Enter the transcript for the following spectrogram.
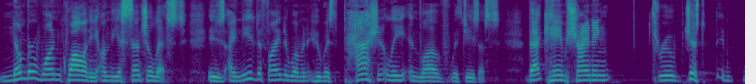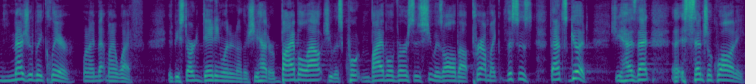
number one quality on the essential list is I needed to find a woman who was passionately in love with Jesus. That came shining through just immeasurably clear when I met my wife. As we started dating one another, she had her Bible out. She was quoting Bible verses. She was all about prayer. I'm like, this is that's good. She has that uh, essential quality.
